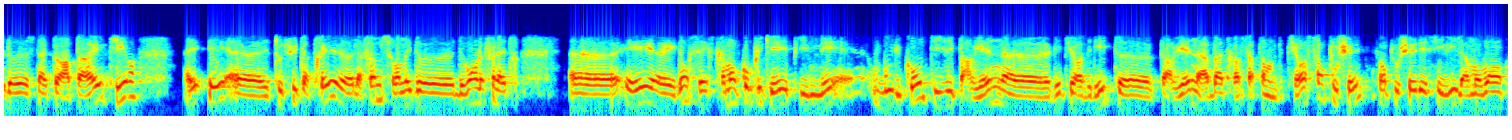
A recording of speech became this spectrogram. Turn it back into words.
le, sniper apparaît, tire et, euh, tout de suite après euh, la femme se remet de, devant la fenêtre. Euh, et, et, donc c'est extrêmement compliqué. Et puis mais au bout du compte ils y parviennent, les tueurs d'élite parviennent à abattre un certain nombre de tireurs sans toucher, sans toucher les civils. À un moment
